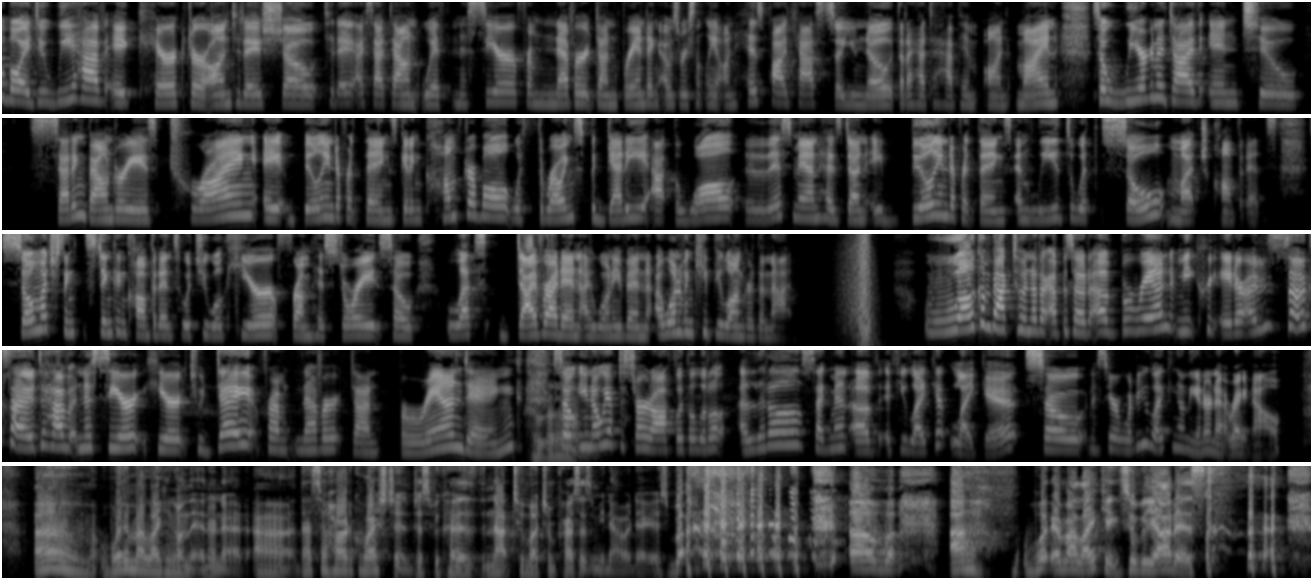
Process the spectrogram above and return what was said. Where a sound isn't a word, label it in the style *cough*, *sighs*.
Oh boy, do we have a character on today's show. Today, I sat down with Nasir from Never Done Branding. I was recently on his podcast, so you know that I had to have him on mine. So, we are going to dive into setting boundaries, trying a billion different things, getting comfortable with throwing spaghetti at the wall. This man has done a billion different things and leads with so much confidence, so much stinking confidence, which you will hear from his story. So let's dive right in. I won't even, I won't even keep you longer than that. Welcome back to another episode of Brand Meet Creator. I'm so excited to have Nasir here today from Never Done Branding. Hello. So, you know, we have to start off with a little a little segment of if you like it, like it. So, Nasir, what are you liking on the internet right now? Um, what am I liking on the internet? Uh, that's a hard question, just because not too much impresses me nowadays. But *laughs* um, uh, what am I liking? To be honest. *laughs*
